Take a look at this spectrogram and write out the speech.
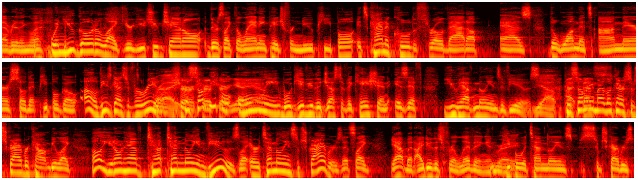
everything with. when you go to like your YouTube channel, there's like the landing page for new people. It's kind of cool to throw that up as the one that's on there so that people go, oh, these guys are for real. Right. Sure, Because some sure, people sure. Yeah, yeah. only will give you the justification is if you have millions of views. Yeah. Because uh, somebody might look at our subscriber count and be like, oh, you don't have t- 10 million views like or 10 million subscribers. And it's like, yeah, but I do this for a living. And Right. people with 10 million s- subscribers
